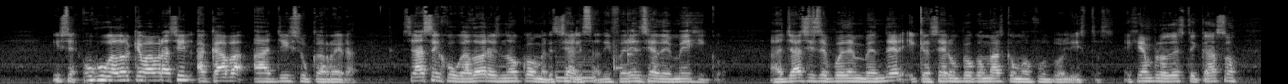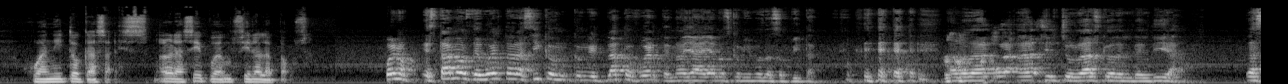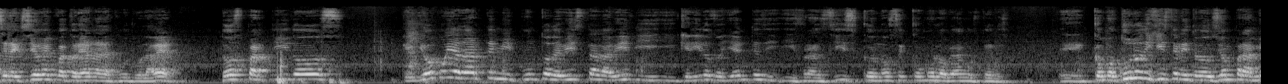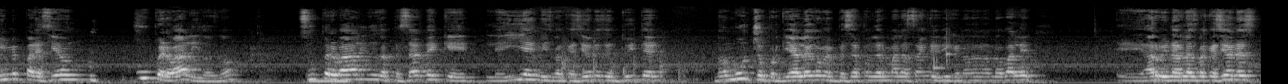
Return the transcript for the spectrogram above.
dice, un jugador que va a Brasil acaba allí su carrera. Se hacen jugadores no comerciales, a diferencia de México. Allá sí se pueden vender y crecer un poco más como futbolistas. Ejemplo de este caso, Juanito Casares. Ahora sí podemos ir a la pausa. Bueno, estamos de vuelta ahora sí con, el plato fuerte, ¿no? Ya, ya nos comimos la sopita. Vamos a, ahora, sí el churrasco del, del día. La selección ecuatoriana de fútbol. A ver, dos partidos que yo voy a darte mi punto de vista, David y, queridos oyentes y, Francisco, no sé cómo lo vean ustedes. Eh, como tú lo dijiste en la introducción, para mí me parecieron súper válidos, ¿no? Súper válidos, a pesar de que leía en mis vacaciones en Twitter, no mucho, porque ya luego me empecé a poner mala sangre y dije, no, no, no, no vale eh, arruinar las vacaciones,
